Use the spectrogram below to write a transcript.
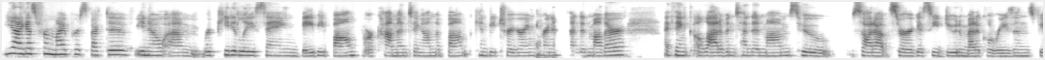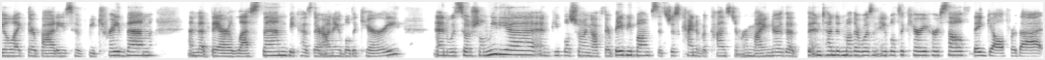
yeah, I guess from my perspective, you know, um, repeatedly saying baby bump or commenting on the bump can be triggering for an intended mother. I think a lot of intended moms who sought out surrogacy due to medical reasons feel like their bodies have betrayed them and that they are less than because they're unable to carry. And with social media and people showing off their baby bumps, it's just kind of a constant reminder that the intended mother wasn't able to carry herself. Thank y'all for that.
